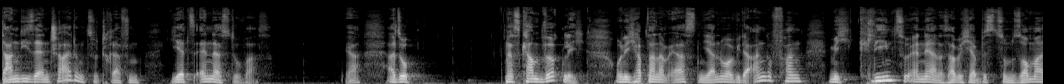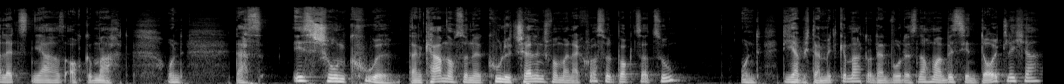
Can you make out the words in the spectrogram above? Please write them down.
Dann diese Entscheidung zu treffen, jetzt änderst du was. Ja, also das kam wirklich. Und ich habe dann am 1. Januar wieder angefangen, mich clean zu ernähren. Das habe ich ja bis zum Sommer letzten Jahres auch gemacht. Und das ist schon cool. Dann kam noch so eine coole Challenge von meiner CrossFit-Box dazu. Und die habe ich dann mitgemacht und dann wurde es nochmal ein bisschen deutlicher.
